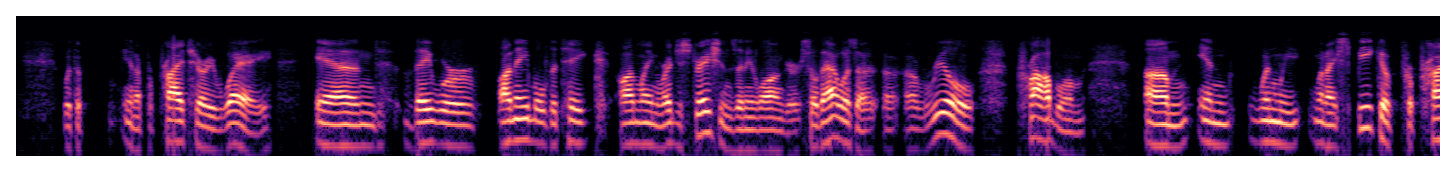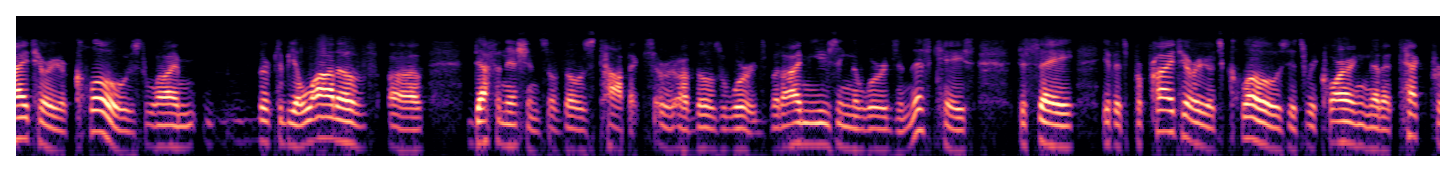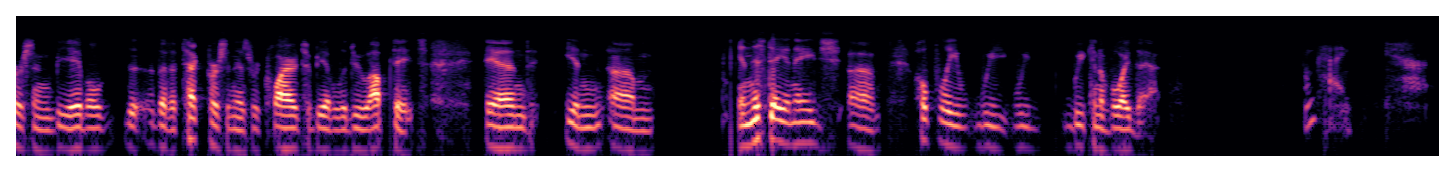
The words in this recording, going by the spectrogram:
with a in a proprietary way, and they were unable to take online registrations any longer. So that was a, a, a real problem. Um, and when we when I speak of proprietary or closed, there could be a lot of uh, definitions of those topics or of those words, but I'm using the words in this case to say if it's proprietary or it's closed, it's requiring that a tech person be able that a tech person is required to be able to do updates. And in um, in this day and age, uh, hopefully we we we can avoid that. Okay.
